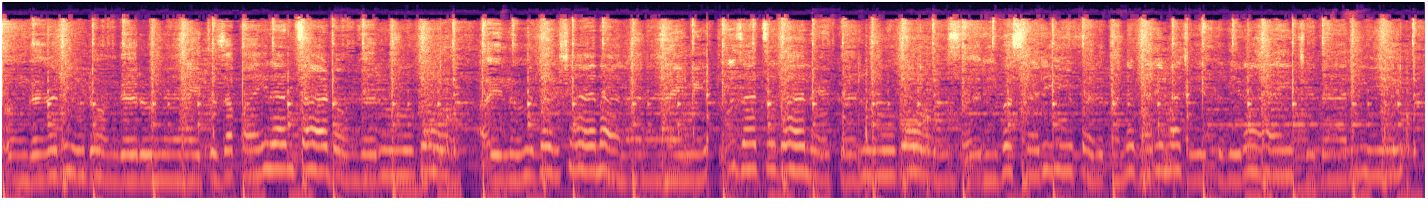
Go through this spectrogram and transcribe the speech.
डोंगरू डोंगरू आई तुझा पायऱ्यांचा डोंगरू गो. ऐलू दर्शनाला नाही मी तुझाच झाले करू गो. सरी बसरी परतन भरी माझी एक विरायची दारी.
